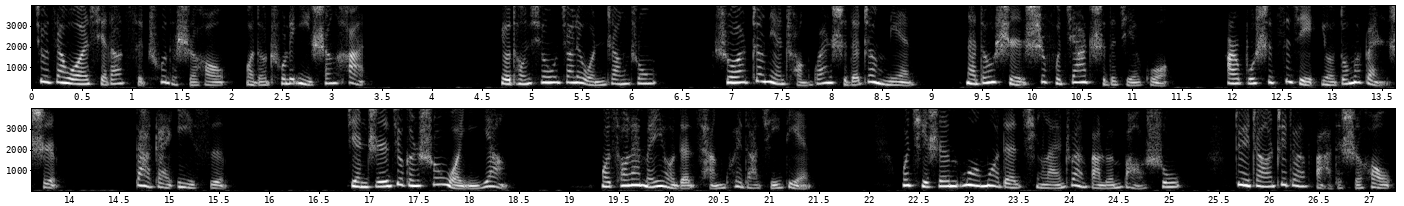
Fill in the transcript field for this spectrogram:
就在我写到此处的时候，我都出了一身汗。有同修交流文章中说，正念闯关时的正念，那都是师傅加持的结果，而不是自己有多么本事。大概意思，简直就跟说我一样，我从来没有的惭愧到极点。我起身，默默地请来《转法轮宝书》，对照这段法的时候，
